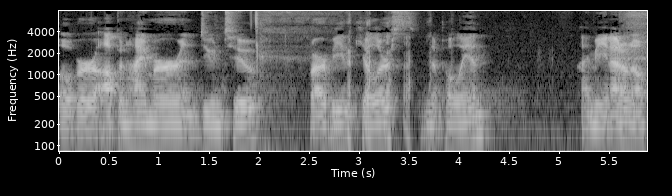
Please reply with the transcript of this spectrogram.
over Oppenheimer and Dune Two, Barbie, The Killers, Napoleon. I mean, I don't know.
